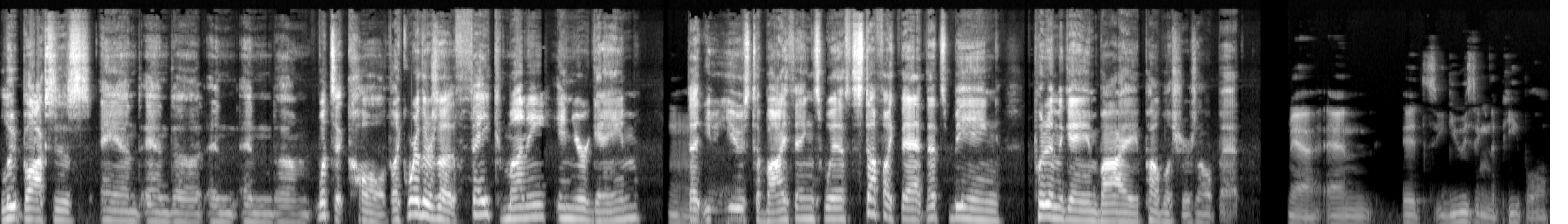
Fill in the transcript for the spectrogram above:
loot boxes and and uh, and and um, what's it called? Like where there's a fake money in your game Mhm. that you use to buy things with, stuff like that. That's being put in the game by publishers. I'll bet. Yeah, and it's using the people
